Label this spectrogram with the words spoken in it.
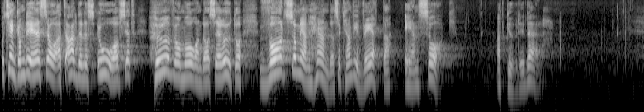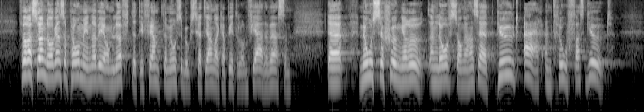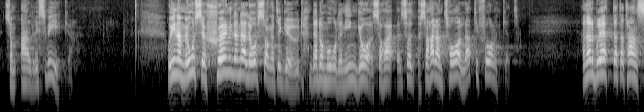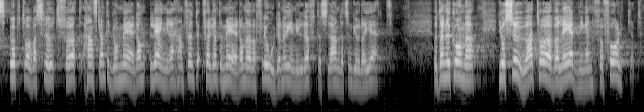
Och tänk om det är så att alldeles oavsett hur vår morgondag ser ut och vad som än händer så kan vi veta en sak. Att Gud är där. Förra söndagen så påminner vi om löftet i femte Moseboks 32 kapitel, om fjärde versen. Där Mose sjunger ut en lovsång och han säger att Gud är en trofast Gud som aldrig sviker. Och innan Mose sjöng den där lovsången till Gud, där de orden ingår, så, så, så hade han talat till folket. Han hade berättat att hans uppdrag var slutfört. Han ska inte gå med dem längre. Han följer inte med dem över floden och in i löfteslandet som Gud har gett. Utan nu kommer Josua ta över ledningen för folket.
